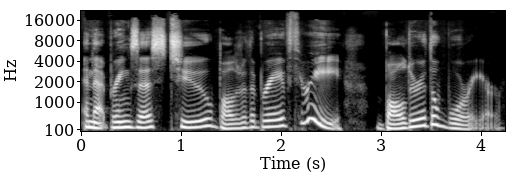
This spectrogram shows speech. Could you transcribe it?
And that brings us to Balder the Brave 3, Balder the Warrior.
